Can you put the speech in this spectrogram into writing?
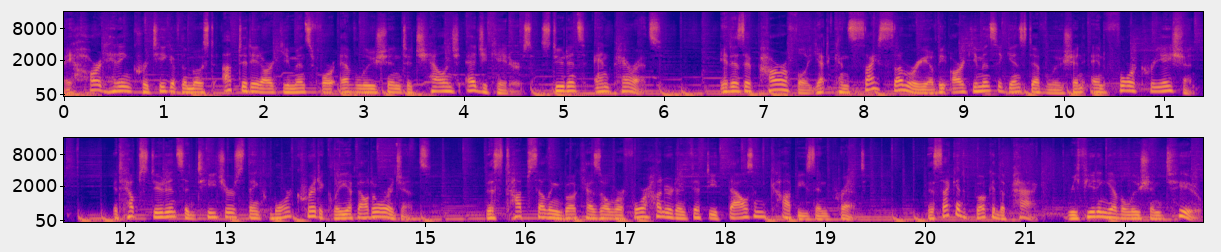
a hard hitting critique of the most up to date arguments for evolution to challenge educators, students, and parents. It is a powerful yet concise summary of the arguments against evolution and for creation. It helps students and teachers think more critically about origins. This top selling book has over 450,000 copies in print. The second book in the pack, Refuting Evolution 2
